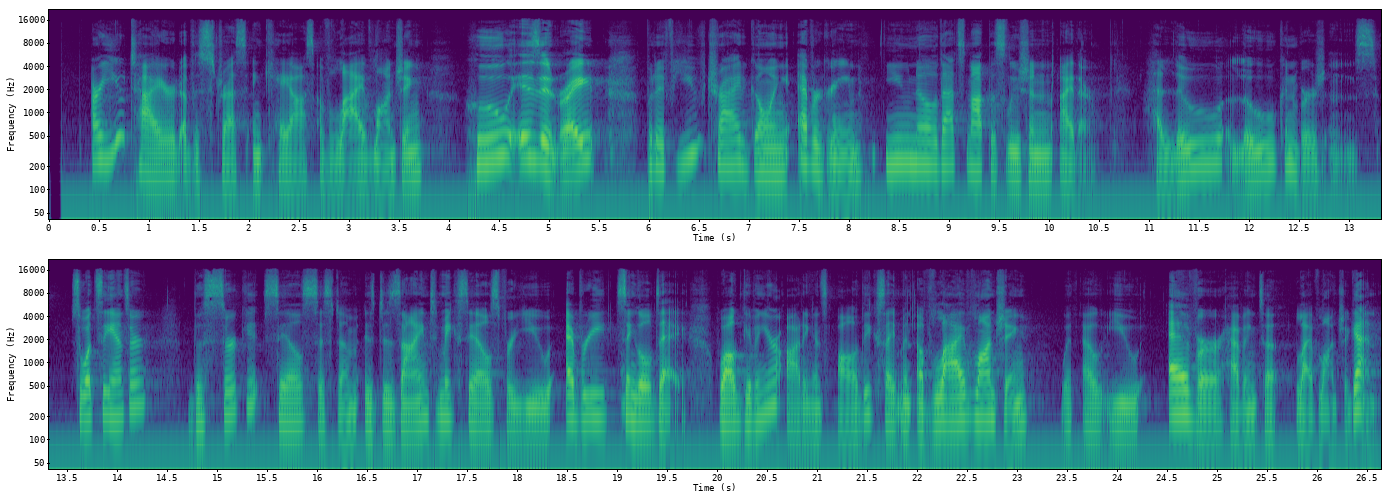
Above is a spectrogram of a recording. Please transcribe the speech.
Are you tired of the stress and chaos of live launching? Who isn't, right? But if you've tried going evergreen, you know that's not the solution either. Hello, low conversions. So, what's the answer? The Circuit Sales System is designed to make sales for you every single day while giving your audience all of the excitement of live launching without you ever having to live launch again.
